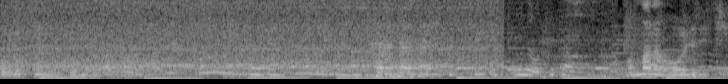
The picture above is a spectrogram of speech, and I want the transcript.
고급진 느낌으로 가고 오늘 어떻게 하고? 엄마랑 어울리기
